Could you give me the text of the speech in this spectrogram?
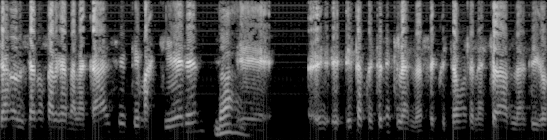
ya, no, ya no salgan a la calle, ¿qué más quieren? Eh, eh, estas cuestiones que las, las escuchamos en las charlas, digo,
